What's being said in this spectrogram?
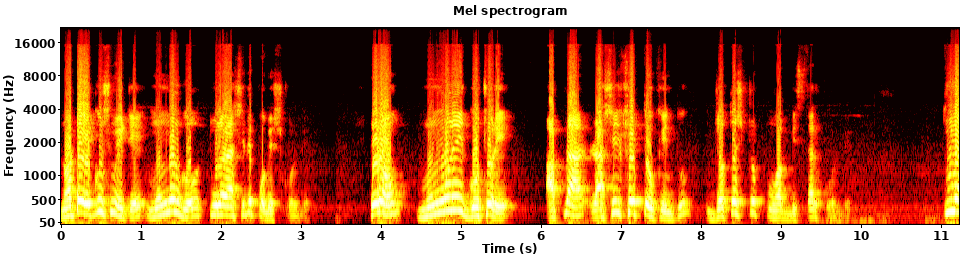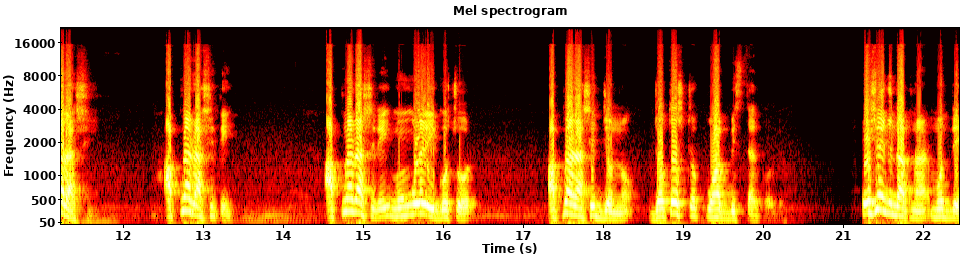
নটা একুশ মিনিটে মঙ্গল গ্রহ তুলা রাশিতে প্রবেশ করবে। এবং মঙ্গলের গোচরে আপনার রাশির ক্ষেত্রেও কিন্তু যথেষ্ট প্রভাব বিস্তার করবে। তুলা রাশি, আপনার রাশিতেই আপনার রাশির এই মঙ্গলের এই গোচর আপনার রাশির জন্য যথেষ্ট প্রভাব বিস্তার করবে। এই সময় কিন্তু আপনার মধ্যে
